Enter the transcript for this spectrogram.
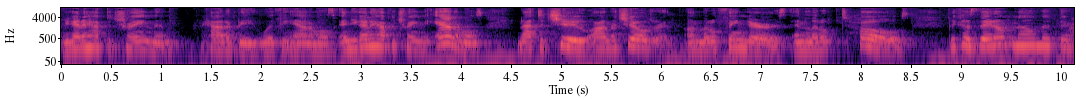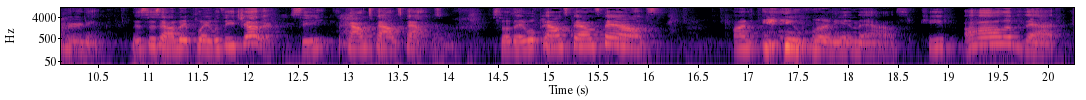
you're going to have to train them how to be with the animals. And you're going to have to train the animals not to chew on the children, on little fingers and little toes, because they don't know that they're hurting. This is how they play with each other. See? Pounce, pounce, pounce. So they will pounce, pounce, pounce on anyone in the house. Keep all of that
